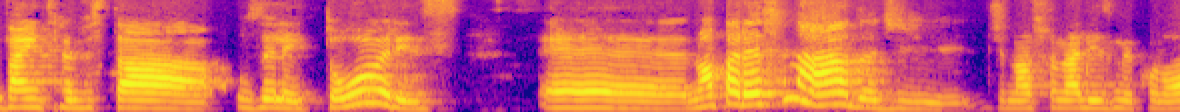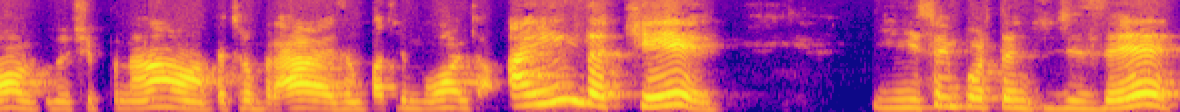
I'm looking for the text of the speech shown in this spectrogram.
vai entrevistar os eleitores, é, não aparece nada de, de, nacionalismo econômico, do tipo, não, a Petrobras é um patrimônio, ainda que, e isso é importante dizer,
